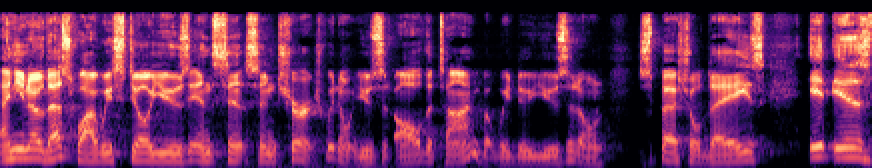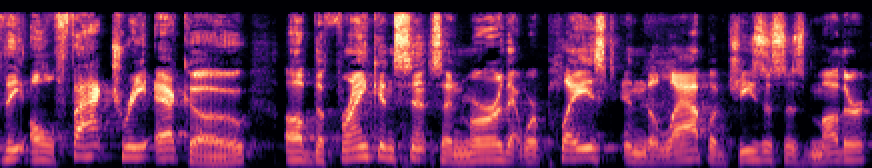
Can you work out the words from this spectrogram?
And you know, that's why we still use incense in church. We don't use it all the time, but we do use it on special days. It is the olfactory echo of the frankincense and myrrh that were placed in the lap of Jesus' mother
